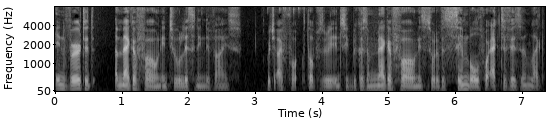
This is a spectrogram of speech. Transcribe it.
inverted a megaphone into a listening device, which I thought was really interesting because a megaphone is sort of a symbol for activism. Like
